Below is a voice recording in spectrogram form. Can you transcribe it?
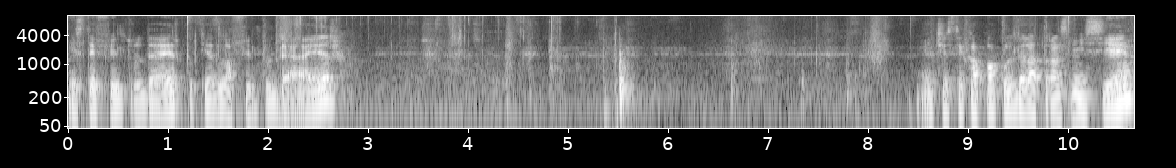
este filtrul de aer, cutia de la filtrul de aer. Aici este capacul de la transmisie.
